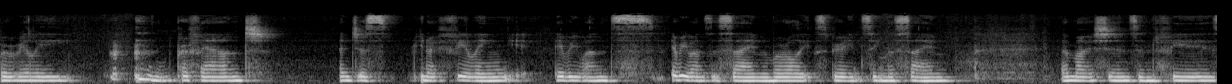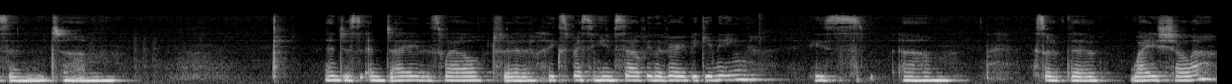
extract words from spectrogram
were really profound and just, you know, feeling everyone's everyone's the same and we're all experiencing the same emotions and fears and um, and just and Dave as well for expressing himself in the very beginning. He's um, sort of the way shower,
